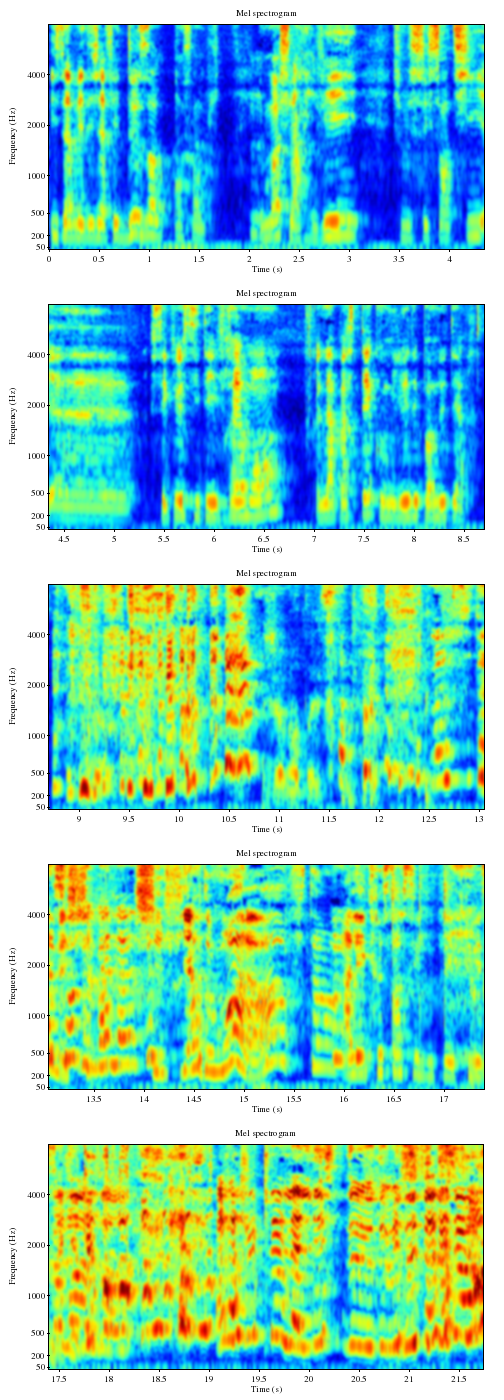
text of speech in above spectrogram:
ils avaient déjà fait deux ans ensemble. Mm. Et moi, je suis arrivée, je me suis sentie. euh, c'est que c'était vraiment la pastèque au milieu des pommes de terre. J'ai jamais entendu ça. La citation je- de malade. Je suis fière de moi là. Ah, putain. Allez, écrivez ça, s'il vous plaît. Écrivez ça. Voilà, Quelqu'un- Rajoute-les à la liste de, de mes citations.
